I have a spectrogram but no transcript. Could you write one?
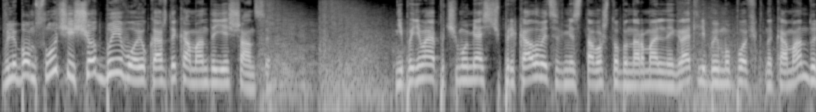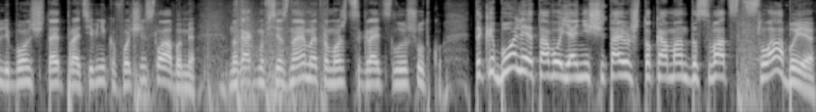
в любом случае, счет боевой. У каждой команды есть шансы. Не понимаю, почему Мясич прикалывается вместо того, чтобы нормально играть. Либо ему пофиг на команду, либо он считает противников очень слабыми. Но, как мы все знаем, это может сыграть злую шутку. Так и более того, я не считаю, что команда Сватс слабые.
